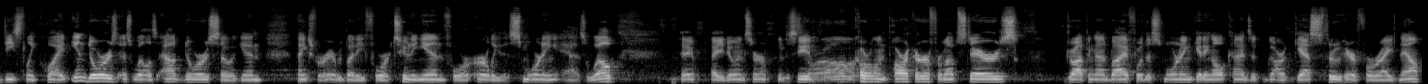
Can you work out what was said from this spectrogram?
decently quiet indoors as well as outdoors. So again, thanks for everybody for tuning in for early this morning as well. Hey, how you doing, sir? Good to see you. Corlin Parker from upstairs dropping on by for this morning, getting all kinds of our guests through here for right now.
